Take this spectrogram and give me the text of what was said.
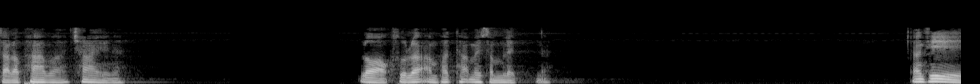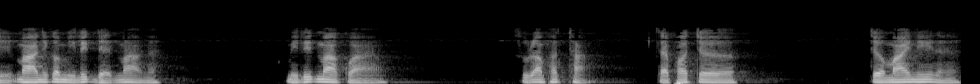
สารภาพว่าใช่นะ หลอกสุรอัมพัทธะไม่สำเร็จนะ ทั้งที่มานี่ก็มีฤทธิ์เดชมากนะ มีฤทธิ์มากกว่า สุรอัมพัทธะ แต่พอเจอ เจอไม้นี้นะ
